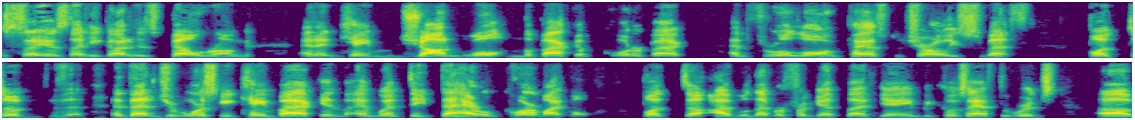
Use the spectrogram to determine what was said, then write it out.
say is that he got his bell rung, and then came John Walton, the backup quarterback, and threw a long pass to Charlie Smith. But uh, th- then Jaworski came back and, and went deep to Harold Carmichael. But uh, I will never forget that game because afterwards uh,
